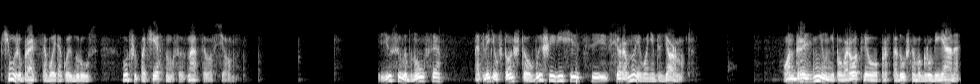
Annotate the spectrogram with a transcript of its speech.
К чему же брать с собой такой груз? Лучше по-честному сознаться во всем. Зюс улыбнулся, ответил в том, что выше виселицы все равно его не вздернут. Он дразнил неповоротливого простодушного грубияна,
